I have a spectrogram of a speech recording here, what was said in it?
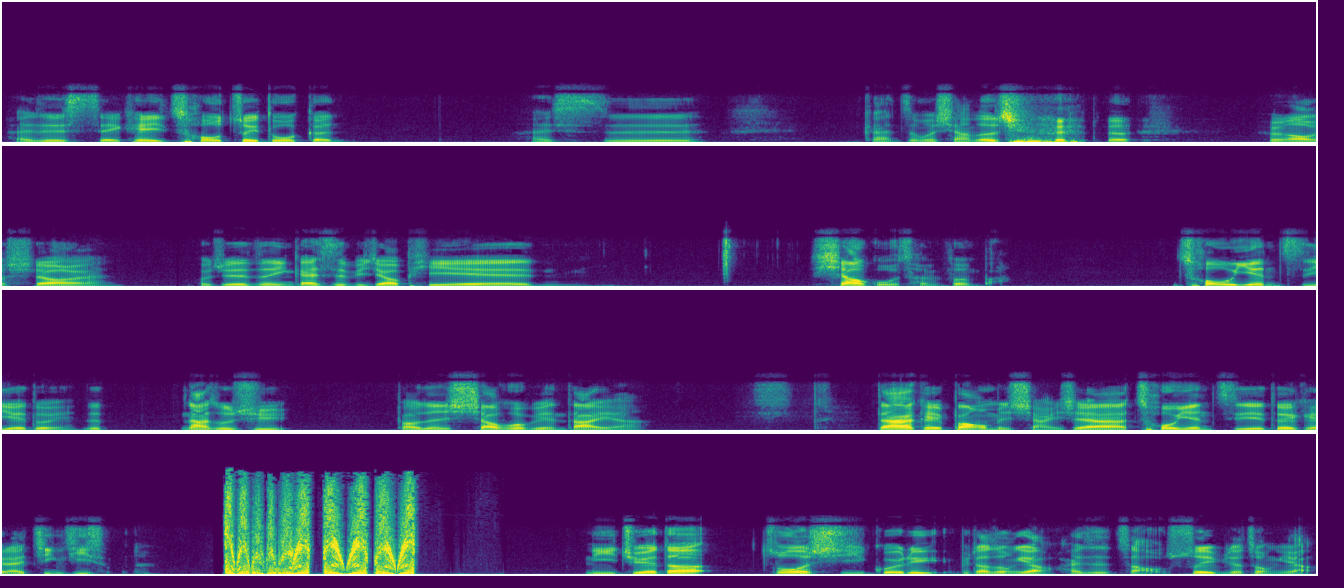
还是谁可以抽最多根？还是，干怎么想都觉得很好笑哎！我觉得这应该是比较偏 效果成分吧。抽烟职业队，这拿出去保证笑破别人大牙。大家可以帮我们想一下，抽烟职业队可以来竞技什么的？你觉得？作息规律比较重要，还是早睡比较重要？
